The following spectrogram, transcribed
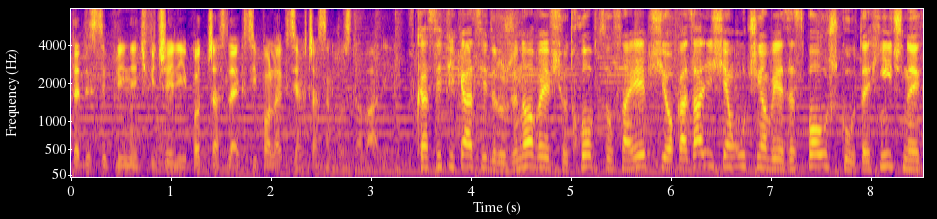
te dyscypliny ćwiczyli. Podczas lekcji, po lekcjach czasem dostawali. W klasyfikacji drużynowej wśród chłopców najlepsi okazali się uczniowie zespołu szkół technicznych,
